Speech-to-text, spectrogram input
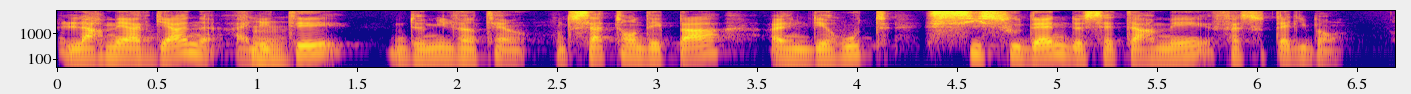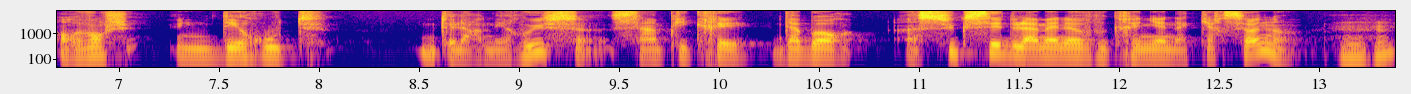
l'armée afghane à Mm. l'été 2021. On ne s'attendait pas à une déroute si soudaine de cette armée face aux talibans. En revanche, une déroute de l'armée russe, ça impliquerait d'abord un succès de la manœuvre ukrainienne à Kherson, Mhm.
